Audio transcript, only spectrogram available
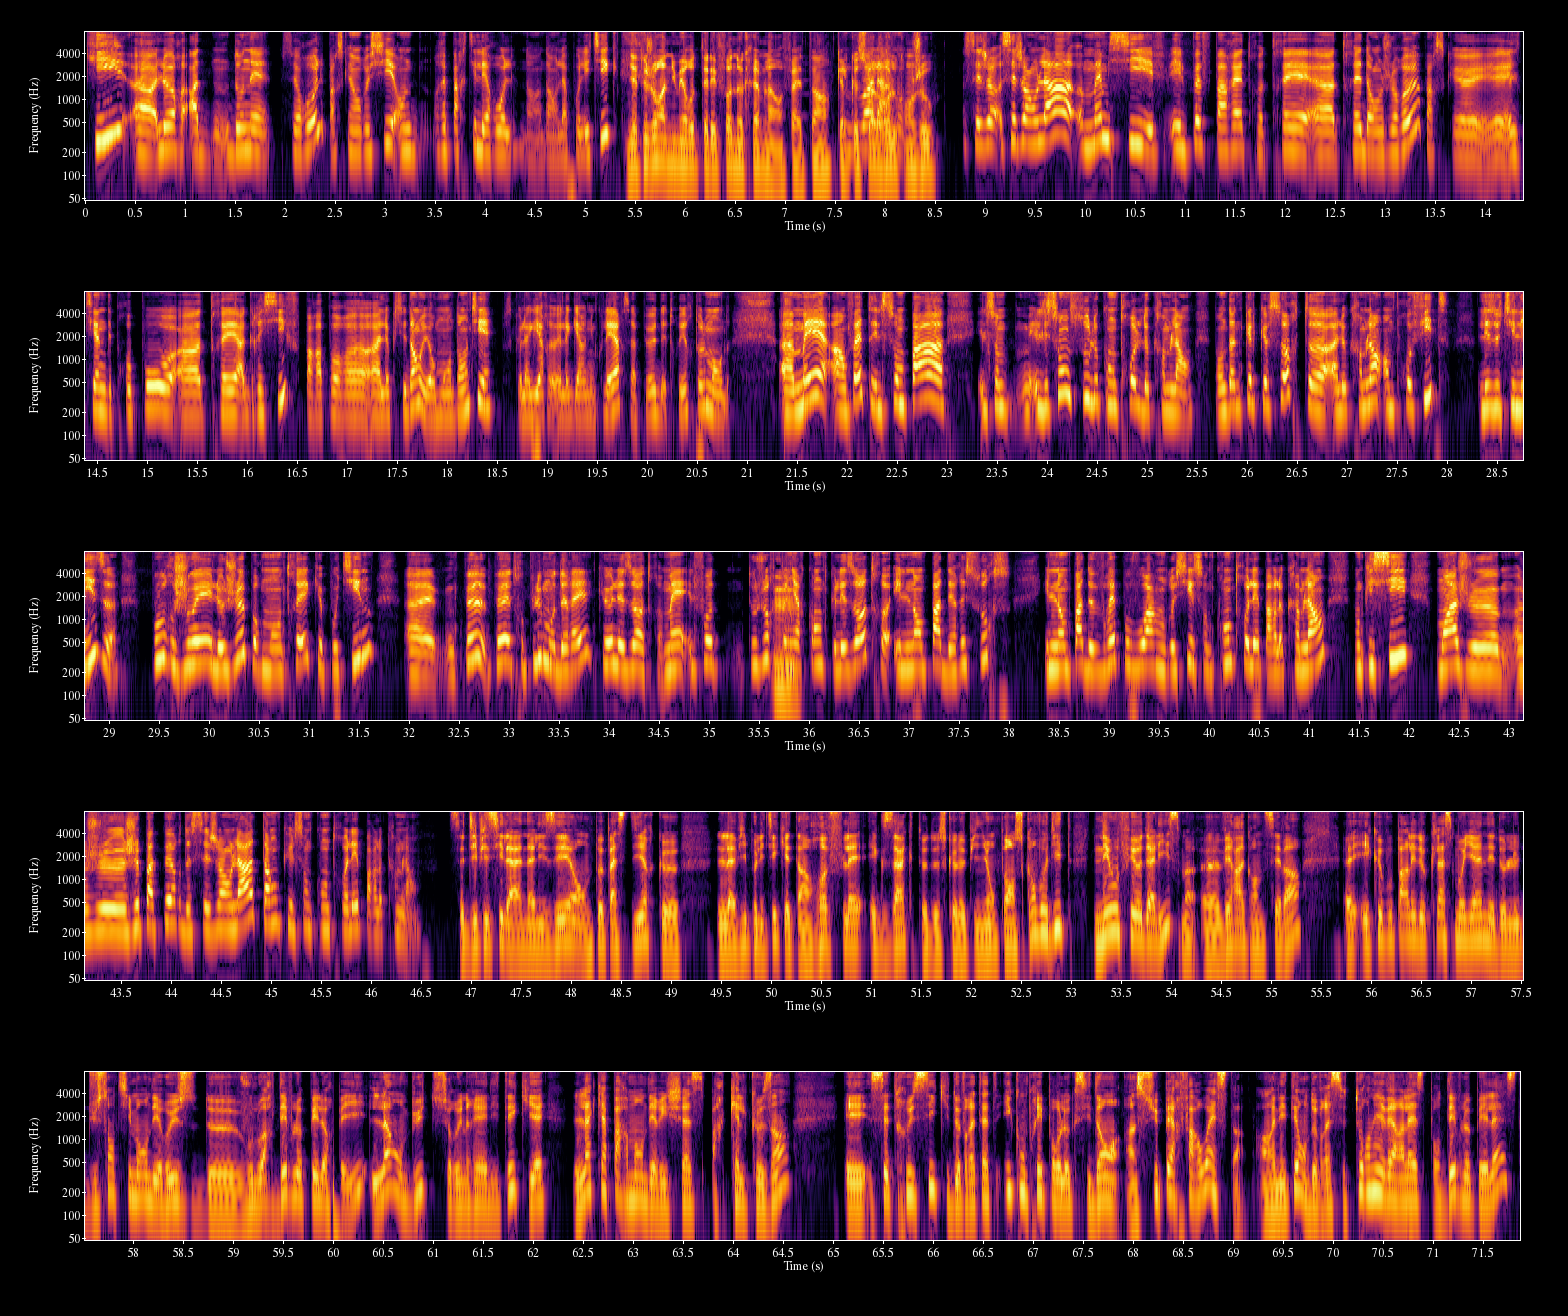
qui euh, leur a donné ce rôle, parce qu'en Russie, on répartit les rôles dans, la politique. Il y a toujours un numéro de téléphone au Kremlin, en fait, hein, quel que soit le rôle qu'on joue. Ces, gens-là, même si ils peuvent paraître très, euh, très dangereux, parce qu'ils euh, tiennent des propos très agressifs par rapport à l'Occident et au monde entier, parce que la guerre, la guerre nucléaire, ça peut détruire tout le monde. mais en fait, ils sont, pas, ils, sont, ils sont sous le contrôle du Kremlin. Donc, dans quelque sorte, le Kremlin en profite les utilise pour jouer le jeu, pour montrer que Poutine euh, peut, peut, être plus modéré que les autres. Mais il faut toujours hmm. tenir compte que les autres, ils n'ont pas de ressources, ils n'ont pas de vrai pouvoir en Russie, ils sont contrôlés par le Kremlin. Donc ici, moi, je n'ai pas peur de ces gens-là tant qu'ils sont contrôlés par le Kremlin. C'est difficile à analyser. On ne peut pas se dire que la vie politique est un reflet exact de ce que l'opinion pense. Quand vous dites néo-féodalisme, euh, Vera Grandseva, euh, et que vous parlez de classe moyenne et de, du sentiment des Russes de vouloir développer leur pays, là on bute sur une réalité qui est l'accaparement des richesses par quelques-uns. Et cette Russie qui devrait être, y compris pour l'Occident, un super Far West, en réalité on devrait se tourner vers l'Est pour développer l'Est.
